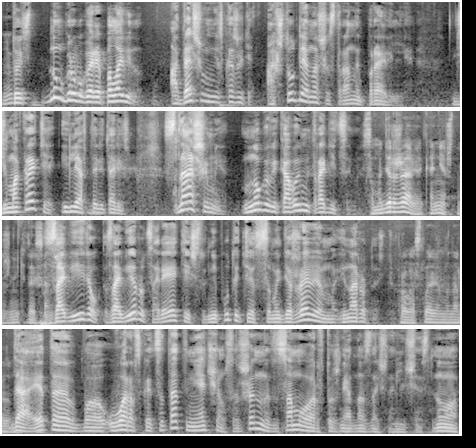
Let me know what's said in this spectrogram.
ну, то есть, ну, грубо говоря, половину. А дальше вы мне скажите, а что для нашей страны правильнее? Демократия или авторитаризм? С нашими многовековыми традициями. Самодержавие, конечно же, Никита Александрович. За, веру, за веру царя и отечества. Не путайте с самодержавием и народностью. Православием и народом. Да, это э, уваровская цитата ни о чем совершенно. Сам Уваров тоже неоднозначная личность. Но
